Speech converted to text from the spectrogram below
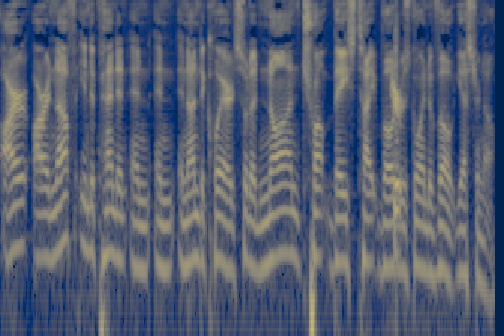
Are are enough independent and, and, and undeclared sort of non Trump based type voters going to vote? Yes or no?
